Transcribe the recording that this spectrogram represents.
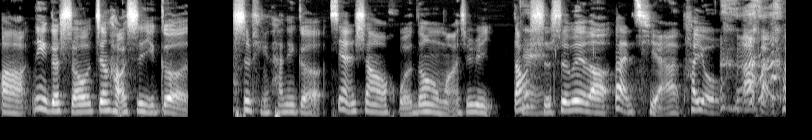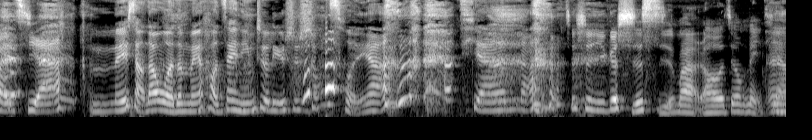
啊，那个时候正好是一个。视频他那个线上活动嘛，就是当时是为了赚钱，他有 八百块钱。没想到我的美好在您这里是生存呀！天呐，就是一个实习嘛，然后就每天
